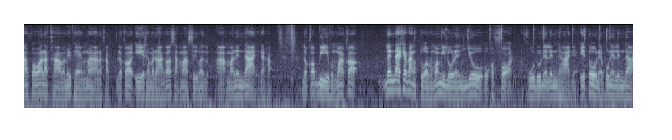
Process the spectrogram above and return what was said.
ครับ เพราะว่าราคามันไม่แพงมากนะครับ แล้วก็ A ธรรมดาก็สามารถซื้อมาอ่ามาเล่นได้นะครับ แล้วก็ B ผมว่าก็เล่นได้แค่บางตัว ผมว่ามีโรนันโยโอคาฟอร์ดคูดูเนี่ยเล่นได้เนี่ยเอโต้เนี่ยพวกนี้เล่นได้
